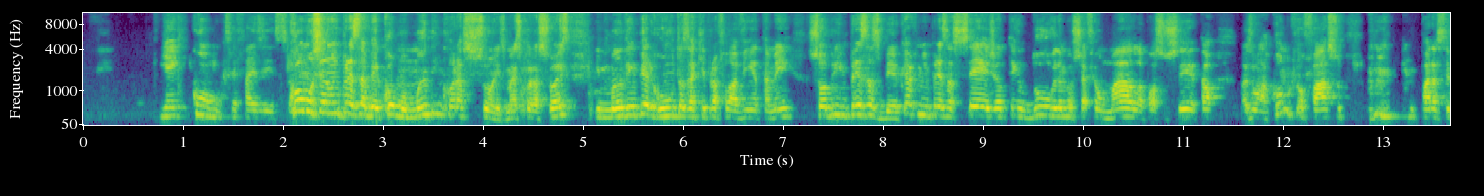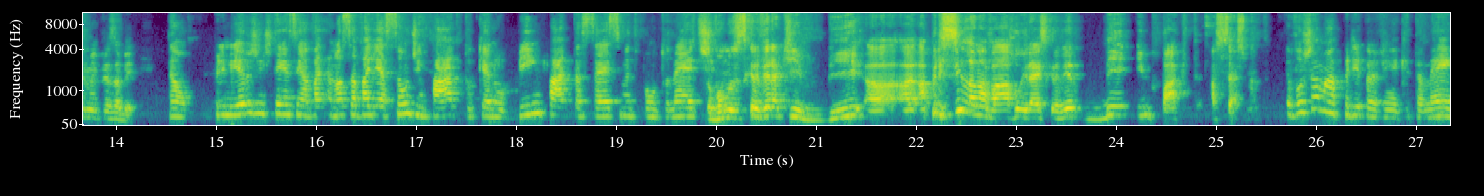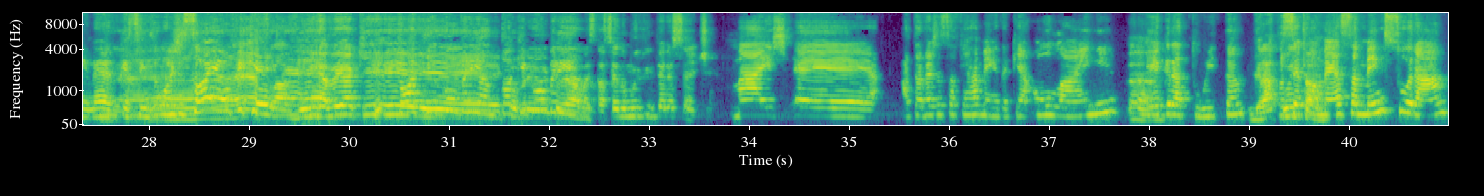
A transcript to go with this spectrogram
E aí, como que você faz isso? Como ser uma empresa B? Como? Mandem corações, mais corações e mandem perguntas aqui para Flavinha também sobre empresas B. Eu quero que minha empresa seja, eu tenho dúvida, meu chefe é um mala, posso ser e tal. Mas vamos lá, como que eu faço para ser uma empresa B? Então, primeiro a gente tem assim, a, a nossa avaliação de impacto, que é no bimpactassessment.net. Então vamos escrever aqui, B, a, a Priscila Navarro irá escrever B Impact Assessment. Eu vou chamar a Pri para vir aqui também, né? Porque assim, hoje só eu é, fiquei. É, Flavinha né? veio aqui. Tô aqui cobrindo, tô aqui cobrindo. Mas está sendo muito interessante. Mas é, através dessa ferramenta que é online é. e gratuita, gratuita, você começa a mensurar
